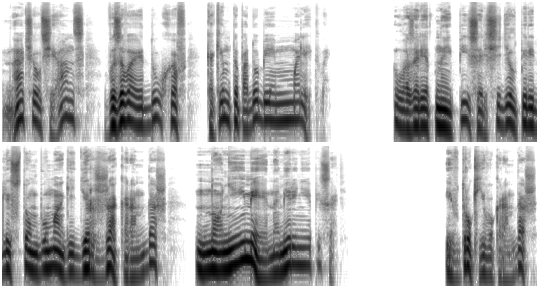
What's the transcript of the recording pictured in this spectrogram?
начал сеанс, вызывая духов каким-то подобием молитвы. Лазаретный писарь сидел перед листом бумаги, держа карандаш, но не имея намерения писать. И вдруг его карандаш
